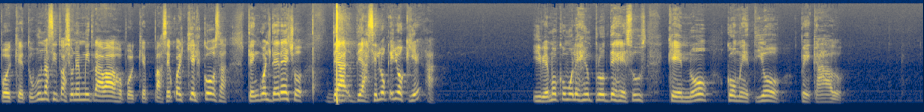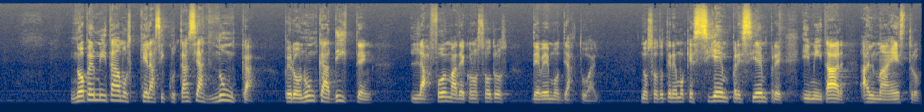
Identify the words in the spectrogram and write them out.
porque tuve una situación en mi trabajo, porque pasé cualquier cosa, tengo el derecho de, hacer lo que yo quiera. Y vemos como el ejemplo de Jesús que no cometió pecado. No permitamos que las circunstancias nunca, pero nunca dicten la forma de que nosotros debemos de actuar nosotros tenemos que siempre, siempre imitar al Maestro.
